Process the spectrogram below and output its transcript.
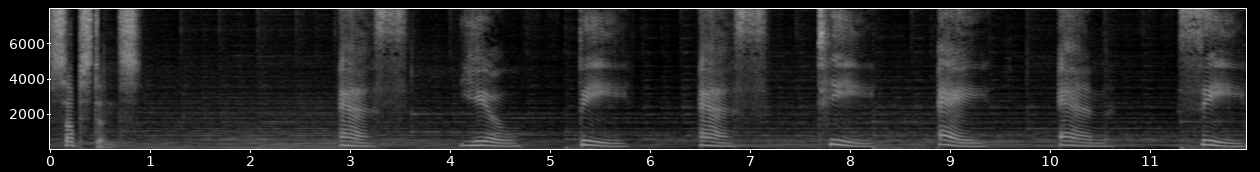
Substance. S U B S T A N C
